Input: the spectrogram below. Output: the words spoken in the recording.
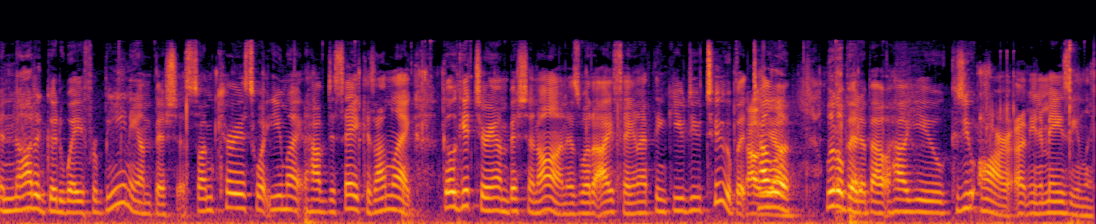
in not a good way for being ambitious. So I'm curious what you might have to say, because I'm like, go get your ambition on, is what I say, and I think you do too. But Oh, tell yeah. a little bit about how you, because you are, I mean, amazingly.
